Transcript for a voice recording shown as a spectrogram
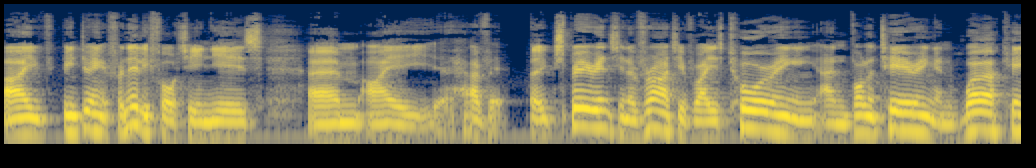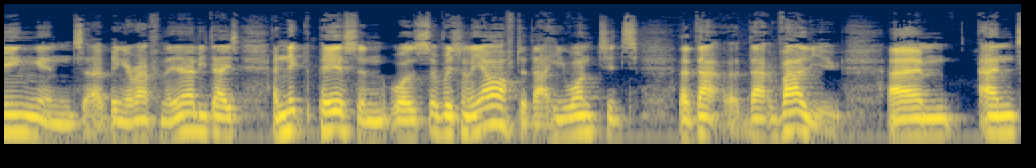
I've been doing it for nearly 14 years. Um, I have experience in a variety of ways, touring and volunteering and working and uh, being around from the early days. And Nick Pearson was originally after that. He wanted uh, that that value. Um, and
